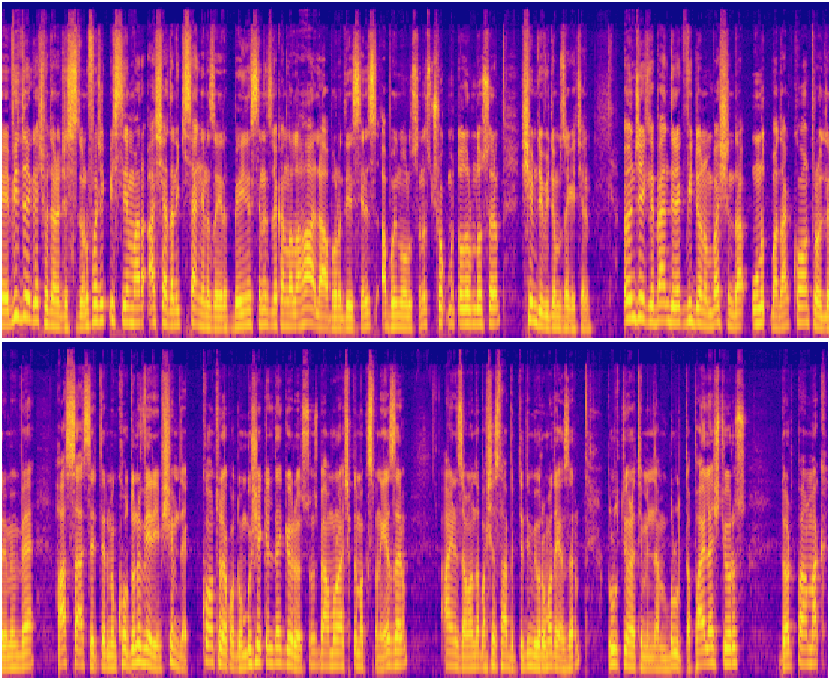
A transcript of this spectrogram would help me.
Ee, videoya geçmeden önce sizden ufacık bir isteğim var. Aşağıdan iki saniyenizi ayırıp beğenirseniz ve kanala hala abone değilseniz abone olursanız çok mutlu olurum dostlarım. Şimdi videomuza geçelim. Öncelikle ben direkt videonun başında unutmadan kontrollerimin ve hassasiyetlerimin kodunu vereyim. Şimdi kontrol kodum bu şekilde görüyorsunuz. Ben bunu açıklama kısmına yazarım. Aynı zamanda başa sabitlediğim yoruma da yazarım. Bulut yönetiminden bulutta paylaş diyoruz. 4 parmak.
